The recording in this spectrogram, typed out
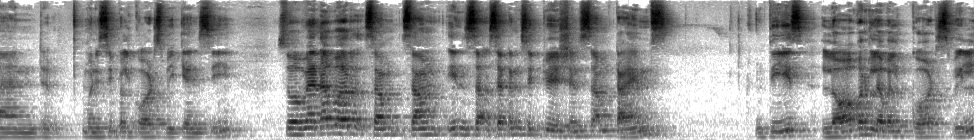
and municipal courts we can see so whenever some some in certain situations sometimes these lower level courts will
